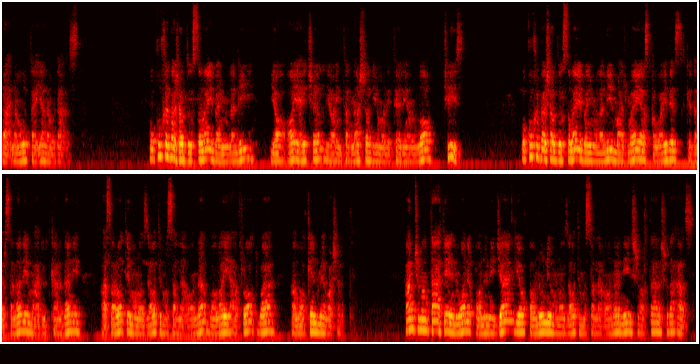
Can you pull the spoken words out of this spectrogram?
رهنمود تهیه نموده است حقوق بشردوستانه بینالمللی یا IHL یا International Humanitarian Law چیست؟ حقوق بشردوستانه بینالمللی مجموعی از قواعد است که در صدد محدود کردن اثرات منازعات مسلحانه بالای افراد و اماکن می باشد. همچنان تحت عنوان قانون جنگ یا قانون منازعات مسلحانه نیز شناخته شده است.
